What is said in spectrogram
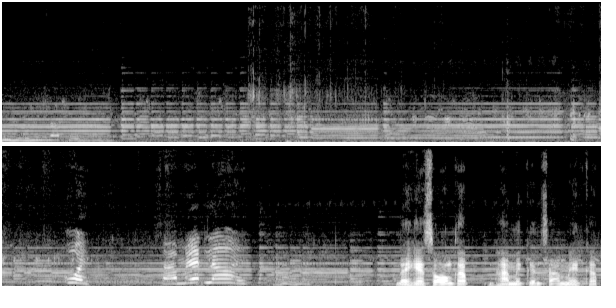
อยู่นี่นะปู่นั่นอุ้ยสามเมตรเลยได้แค่สองครับห้ามไม่เกินสามเมตรครับ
